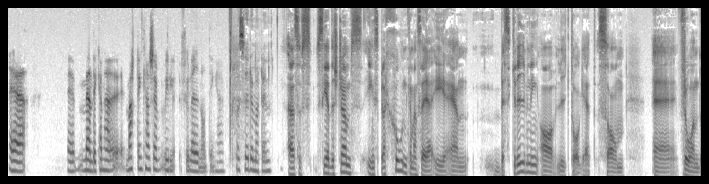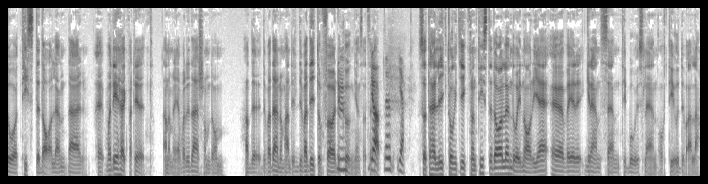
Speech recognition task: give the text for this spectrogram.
Eh, eh, men det kan, Martin kanske vill fylla i någonting här. Vad säger du Martin? Alltså, Cederströms inspiration kan man säga är en beskrivning av liktåget som eh, från då Tistedalen, där, eh, var det högkvarteret, Anna Maria, var det där som de hade, det var där de hade, det var dit de förde mm. kungen. Så att säga. Ja, det, ja. Så att det här liktåget gick från Tistedalen då i Norge över gränsen till Bohuslän och till Uddevalla.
